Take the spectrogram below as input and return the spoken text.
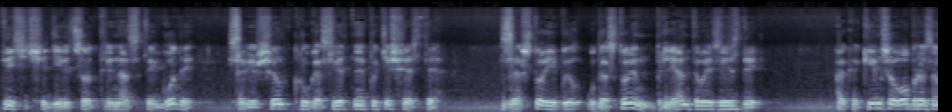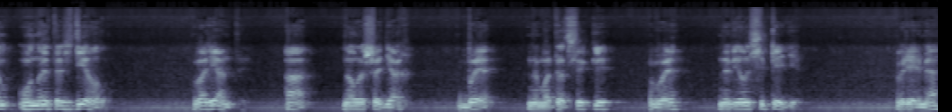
1913 годы совершил кругосветное путешествие, за что и был удостоен бриллиантовой звезды. А каким же образом он это сделал? Варианты. А. На лошадях. Б. На мотоцикле. В. На велосипеде. Время.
